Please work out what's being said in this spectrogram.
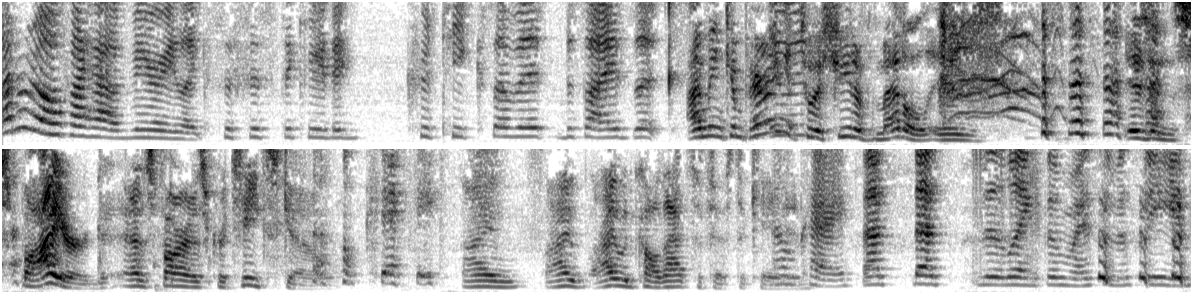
I don't know if I have very like sophisticated critiques of it. Besides it, I mean, comparing It it, to a sheet of metal is is inspired as far as critiques go. okay, I'm I I would call that sophisticated. okay, that that's the length of my sophistication.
